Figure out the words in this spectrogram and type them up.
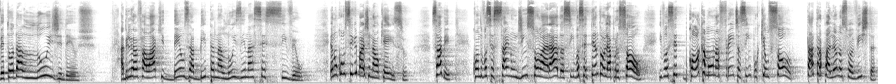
vê toda a luz de Deus. A Bíblia vai falar que Deus habita na luz inacessível. Eu não consigo imaginar o que é isso. Sabe, quando você sai num dia ensolarado assim, você tenta olhar para o sol e você coloca a mão na frente assim, porque o sol está atrapalhando a sua vista.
